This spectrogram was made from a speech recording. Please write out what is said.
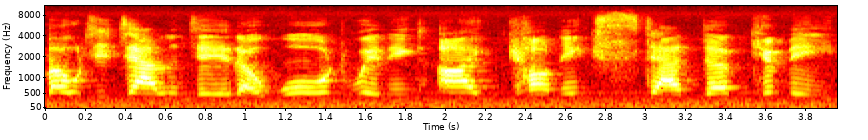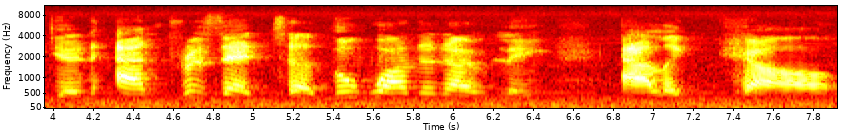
multi-talented, award-winning, iconic stand-up comedian and presenter, the one and only Alan Carr.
